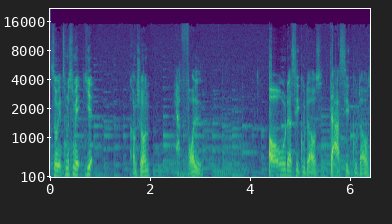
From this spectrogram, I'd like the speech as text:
So, jetzt müssen wir hier... Komm schon. Jawoll. Oh, das sieht gut aus. Das sieht gut aus.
